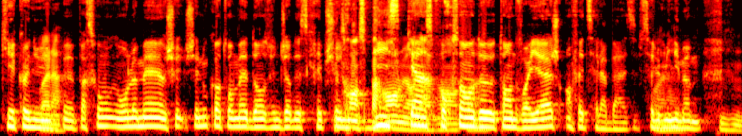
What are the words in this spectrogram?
qui est connu. Euh, parce qu'on le met, chez, nous quand on met dans une job description 10-15% de temps de voyage, en fait c'est la base, c'est le minimum. Mhm.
